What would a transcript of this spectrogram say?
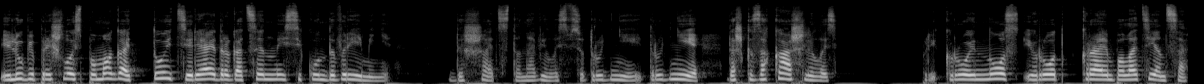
и Любе пришлось помогать той, теряя драгоценные секунды времени. Дышать становилось все труднее и труднее. Дашка закашлялась. «Прикрой нос и рот краем полотенца.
